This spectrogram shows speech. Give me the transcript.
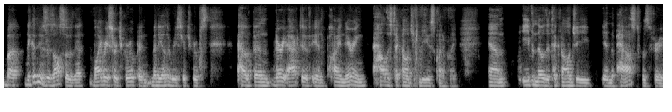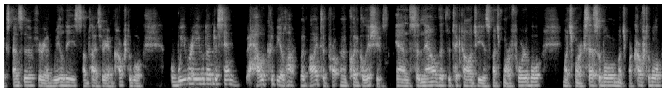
But the good news is also that my research group and many other research groups have been very active in pioneering how this technology can be used clinically. And even though the technology in the past was very expensive, very unwieldy, sometimes very uncomfortable, we were able to understand how it could be applied to pro- uh, clinical issues. And so now that the technology is much more affordable, much more accessible, much more comfortable,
